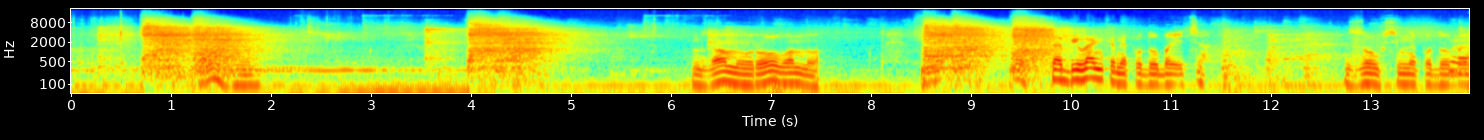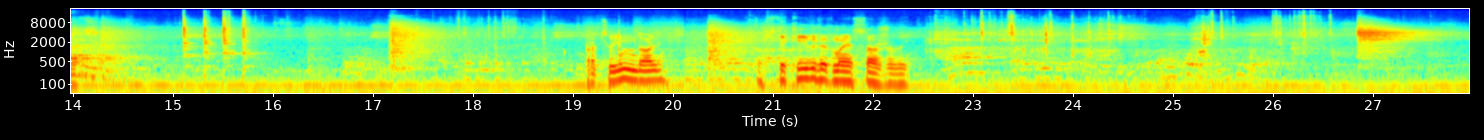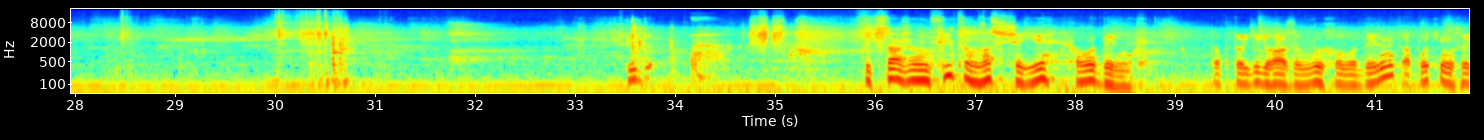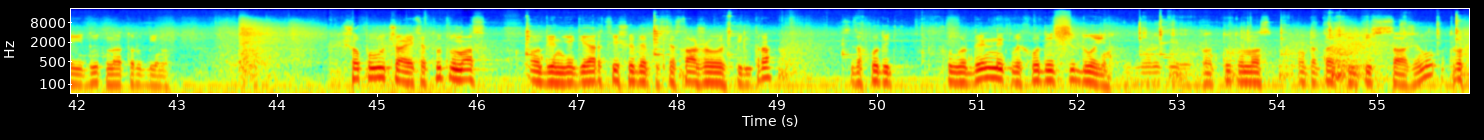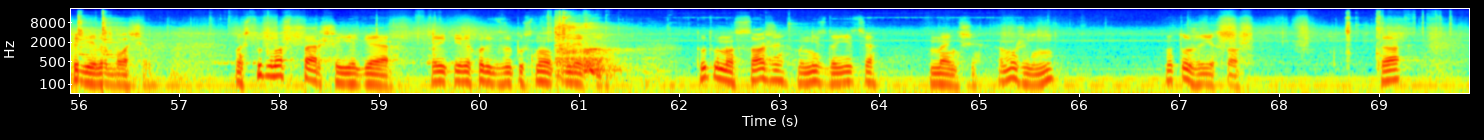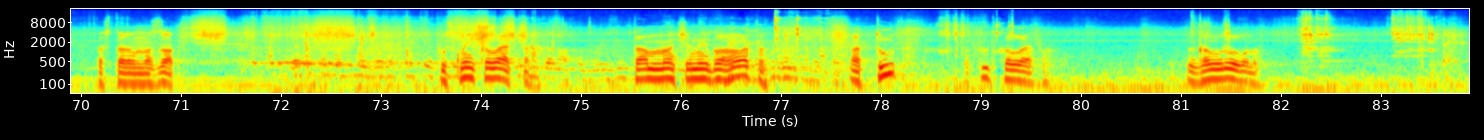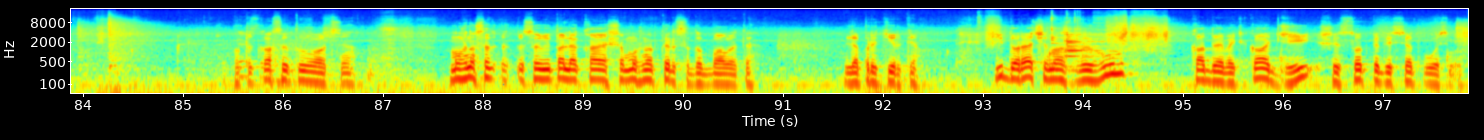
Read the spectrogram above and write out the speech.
Замуровано. Ось це біленьке не подобається. Зовсім не подобається. Працюємо далі. Ось такий вигляд має сажевий. Під, під сажевим фільтром у нас ще є холодильник. Тобто йдуть гази в холодильник, а потім вже йдуть на турбіну. Що виходить? Тут у нас один ЄГР, цей, що йде після сажового фільтра. Заходить в холодильник, виходить сюди. А тут у нас така кількість сажі. Ну, трохи є, ви бачили. Ось тут у нас перший ЄГР, той, який виходить з випускного колектора. Тут у нас сажі, мені здається, менше. А може і ні. Ну теж є сажа. Так, поставив назад. Пускний колектор. Там наче небагато, а тут, а тут халепа. Замуровано. Отака ситуація. Можна ще Віталя каже, що можна тирси додати для притірки. І, до речі, у нас двигун К9К G658.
